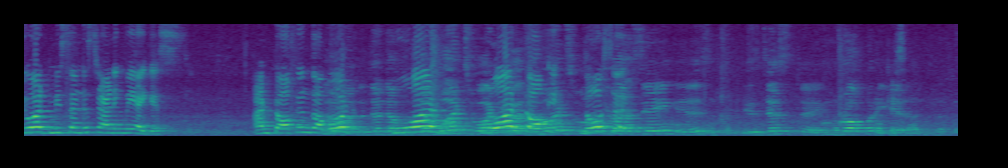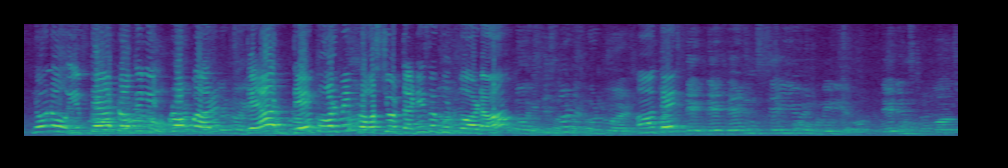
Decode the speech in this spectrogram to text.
You are misunderstanding me, I guess. I'm talking about Uh, the- the- who are words who what are you the talking. words No, what you sir. are saying is, is just uh, improper here. No, no. If they are talking improper, they are. They call me prostitute. That is a good word, huh? No, it is not a. Uh, But then- They, they, they didn't say you in media. They didn't uh,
